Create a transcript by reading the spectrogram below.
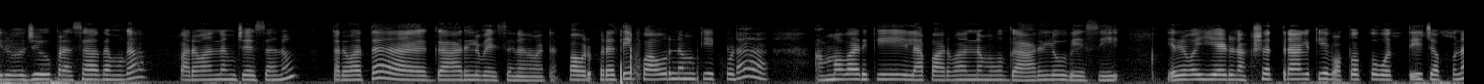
ఈరోజు ప్రసాదంగా పరమాన్నం చేశాను. తర్వాత గారెలు వేసాను అనమాట పౌర్ ప్రతి పౌర్ణమికి కూడా అమ్మవారికి ఇలా పరమాన్నము గారెలు వేసి ఇరవై ఏడు నక్షత్రాలకి ఒక్కొక్క ఒత్తి చొప్పున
